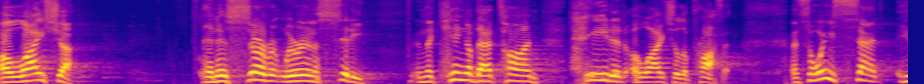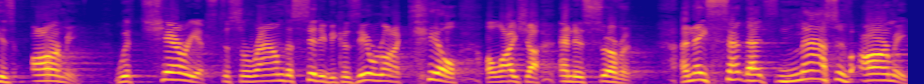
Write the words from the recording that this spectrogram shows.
Elisha and his servant were in a city, and the king of that time hated Elisha the prophet. And so he sent his army with chariots to surround the city because they were going to kill Elisha and his servant. And they sent that massive army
